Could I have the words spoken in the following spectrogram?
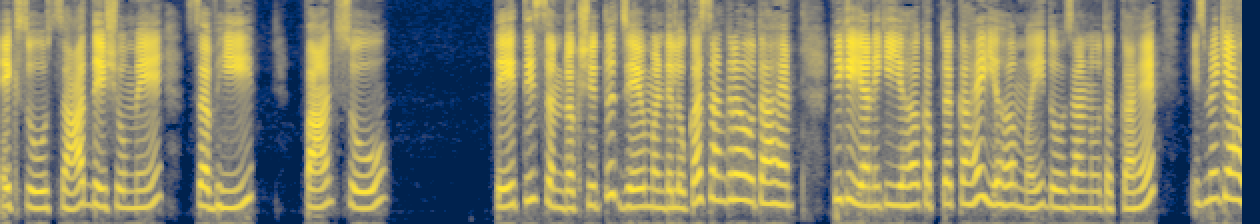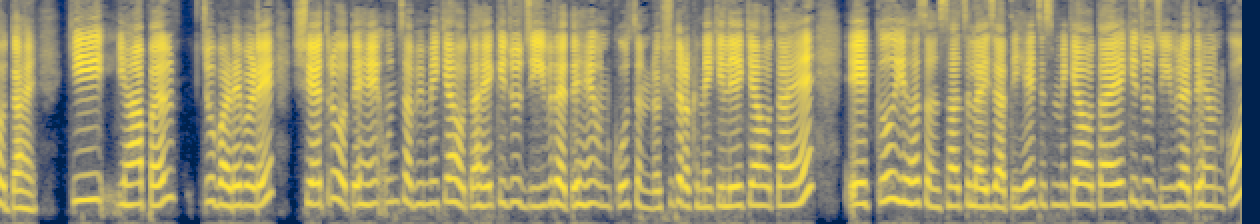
107 देशों में सभी 500 तैतीस संरक्षित जैव मंडलों का संग्रह होता है। ठीक है, यानी कि यह कब तक का है? यह मई 2009 तक का है। इसमें क्या होता है कि यहाँ पर जो बड़े बड़े क्षेत्र होते हैं, उन सभी में क्या होता है कि जो जीव रहते हैं, उनको संरक्षित रखने के लिए क्या होता है? एक यह संस्था चलाई जाती है, जिसमें क्या होता है कि जो जीव रहते हैं, उनको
